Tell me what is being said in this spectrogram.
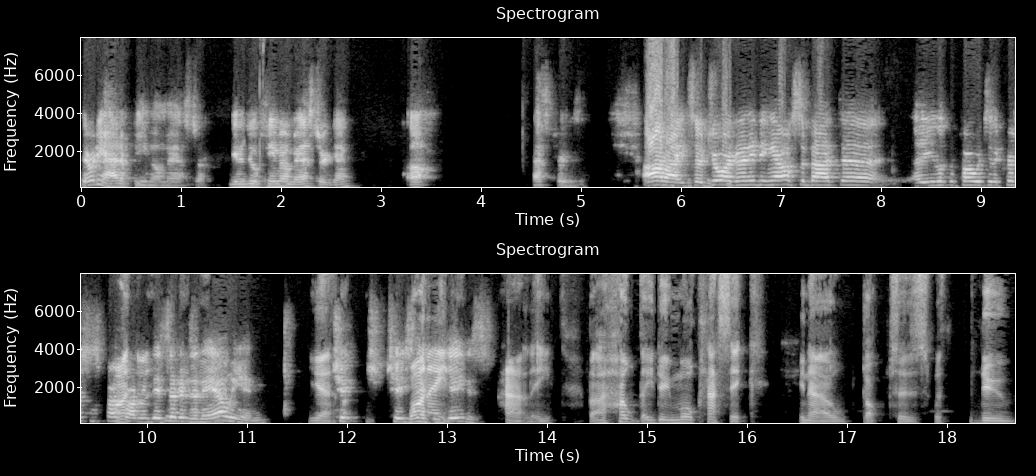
They already had a female master. You gonna do a female master again? Oh, that's crazy. All right, so Jordan, anything else about? Uh, are you looking forward to the Christmas special? I mean, they said it's an alien Yeah, ch- chasing One alien. Apparently. But I hope they do more classic, you know, doctors with new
